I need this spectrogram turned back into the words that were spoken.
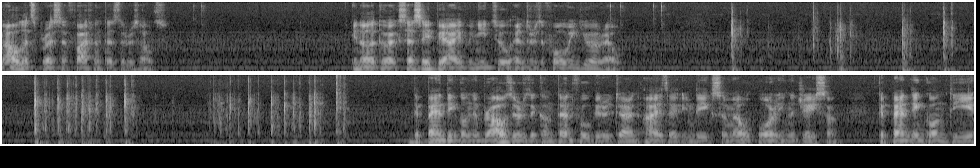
Now let's press F5 and test the results. In order to access API, we need to enter the following URL. Depending on the browser, the content will be returned either in the XML or in a JSON, depending on the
